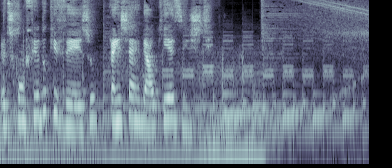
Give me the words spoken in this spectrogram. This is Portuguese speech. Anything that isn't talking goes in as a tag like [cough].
Eu desconfio do que vejo para enxergar o que existe.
